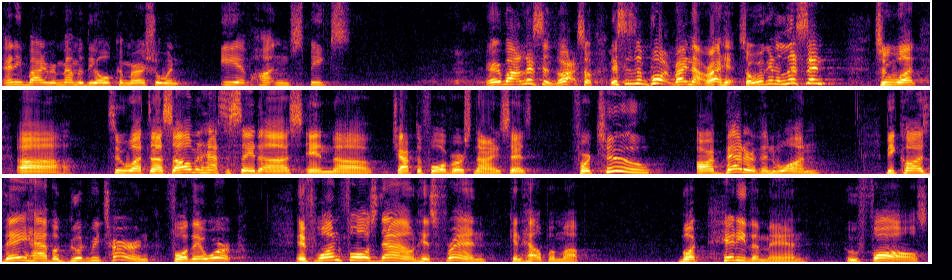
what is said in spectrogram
anybody remember the old commercial when E.F. Hutton speaks Everybody listen. All right, so this is important right now, right here. So we're going to listen to what, uh, to what uh, Solomon has to say to us in uh, chapter 4, verse 9. It says, For two are better than one because they have a good return for their work. If one falls down, his friend can help him up. But pity the man who falls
